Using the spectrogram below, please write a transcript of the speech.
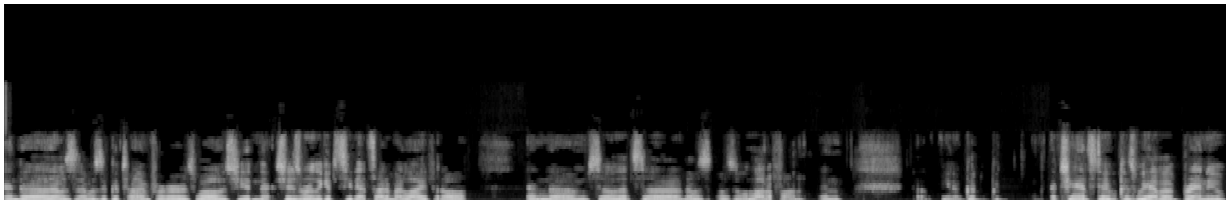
and uh, that was that was a good time for her as well. She had she doesn't really get to see that side of my life at all, and um, so that's uh, that was was a lot of fun, and uh, you know, good, good a chance to because we have a brand new,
